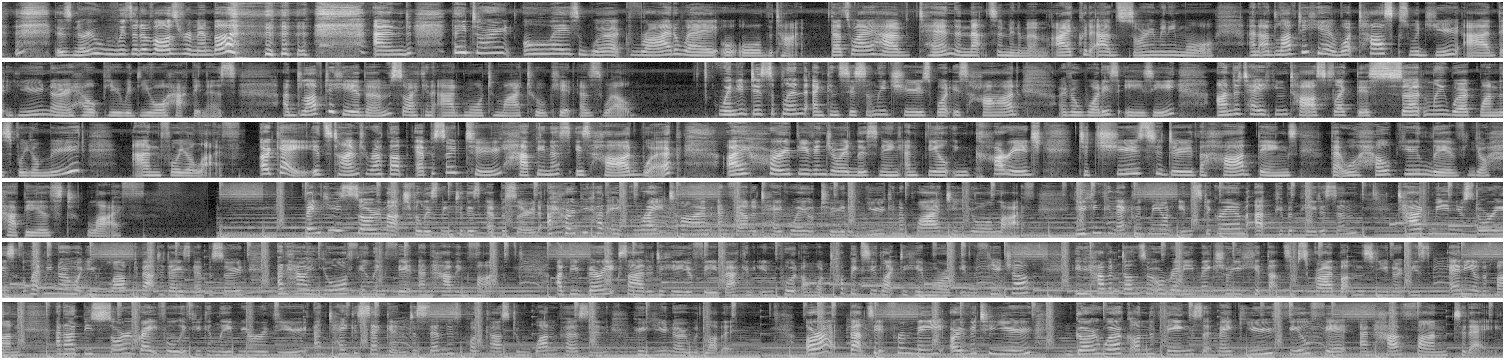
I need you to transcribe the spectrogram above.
There's no Wizard of Oz, remember? and they don't always work right away or all the time. That's why I have 10 and that's a minimum. I could add so many more. And I'd love to hear what tasks would you add that you know help you with your happiness. I'd love to hear them so I can add more to my toolkit as well. When you're disciplined and consistently choose what is hard over what is easy, undertaking tasks like this certainly work wonders for your mood and for your life. Okay, it's time to wrap up episode two Happiness is Hard Work. I hope you've enjoyed listening and feel encouraged to choose to do the hard things that will help you live your happiest life. Thank you so much for listening to this episode. I hope you had a great time and found a takeaway or two that you can apply to your life. You can connect with me on Instagram at Pippa Peterson. Tag me in your stories. Let me know what you loved about today's episode and how you're feeling fit and having fun. I'd be very excited to hear your feedback and input on what topics you'd like to hear more of in the future. If you haven't done so already, make sure you hit that subscribe button so you don't miss any of the fun. And I'd be so grateful if you can leave me a review and take a second to send this podcast to one person who you know would love it. All right, that's it from me. Over to you. Go work on the things that make you feel fit and have fun today.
